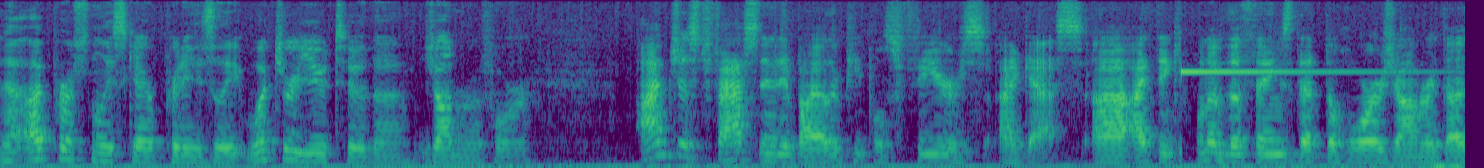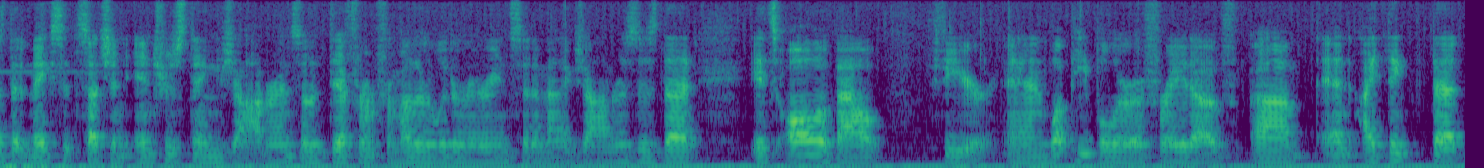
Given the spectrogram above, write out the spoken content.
Now, I personally scare pretty easily. What drew you to the genre of horror? I'm just fascinated by other people's fears, I guess. Uh, I think one of the things that the horror genre does that makes it such an interesting genre and so different from other literary and cinematic genres is that it's all about fear and what people are afraid of. Um, and I think that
